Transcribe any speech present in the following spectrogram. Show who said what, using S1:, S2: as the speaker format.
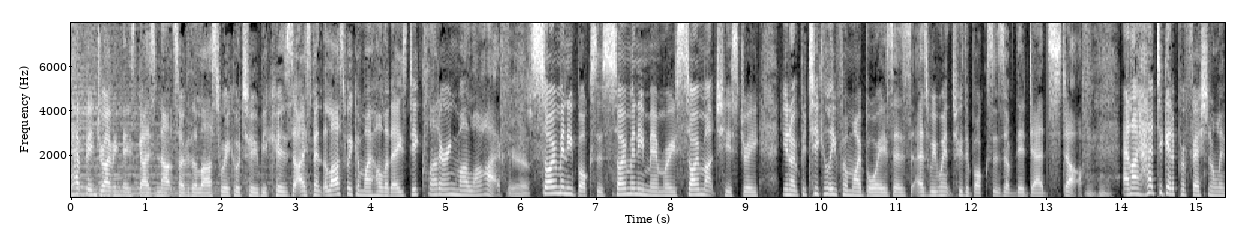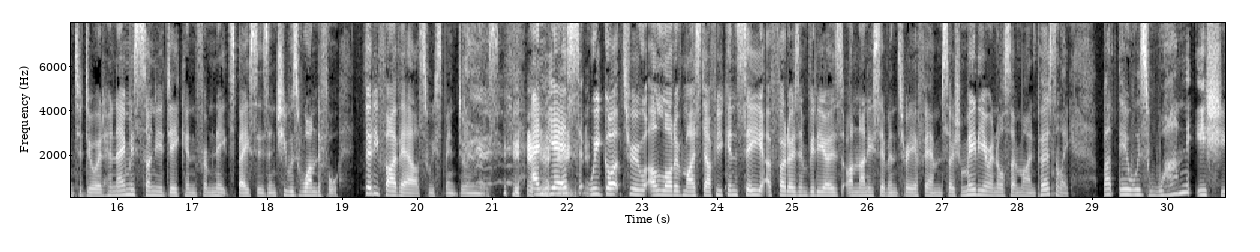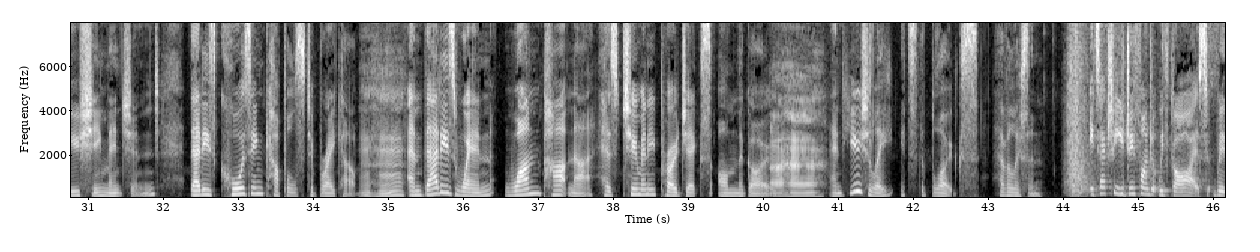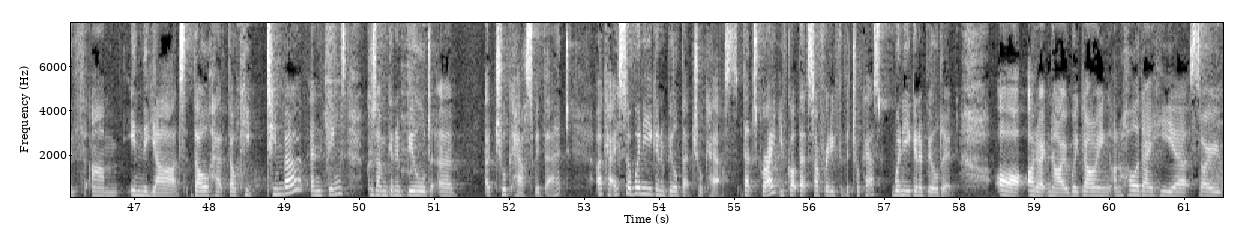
S1: have been driving these guys nuts over the last week or two because I spent the last week of my holidays decluttering my life.
S2: Yes.
S1: So many boxes, so many memories, so much history, you know, particularly for my boys as as we went through the boxes of their dad's stuff. Mm-hmm. And I had to get a professional in to do it. Her name is Sonia Deacon from Neat Spaces and she was wonderful. 35 hours we spent doing this. and yes, we got through a lot of my stuff. You can see uh, photos and videos on 97.3 FM social media and also mine personally. But there was one issue she mentioned that is causing couples to break up. Mm-hmm. And that is when one partner has too many projects on the go.
S2: Uh huh.
S1: And usually it's the blokes. Have a listen.
S3: It's actually you do find it with guys with um, in the yards. They'll have they'll keep timber and things because I'm going to build a, a chook house with that. Okay, so when are you going to build that chook house? That's great. You've got that stuff ready for the chook house. When are you going to build it? Oh, I don't know. We're going on a holiday here, so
